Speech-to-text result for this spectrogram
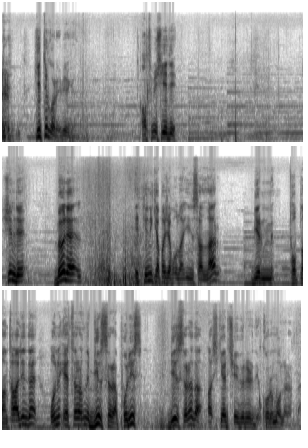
Gittik oraya bir gün. 67. Şimdi böyle etkinlik yapacak olan insanlar bir toplantı halinde onun etrafında bir sıra polis, bir sıra da asker çevirirdi koruma olarak da.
